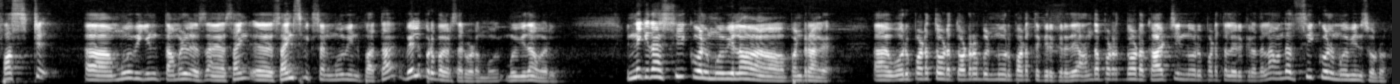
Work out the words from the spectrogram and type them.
ஃபஸ்ட்டு மூவியின் தமிழ் சயின்ஸ் ஃபிக்ஷன் மூவின்னு பார்த்தா வேலுப்பிரபாகர் சாரோட மூவி தான் வருது. இன்றைக்கி தான் சீக்குவல் மூவிலாம் பண்ணுறாங்க ஒரு படத்தோட தொடர்பு இன்னொரு படத்துக்கு இருக்கிறது அந்த படத்தோட காட்சி இன்னொரு படத்தில் இருக்கிறதெல்லாம் வந்து அது சீக்குவல் மூவின்னு சொல்கிறோம்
